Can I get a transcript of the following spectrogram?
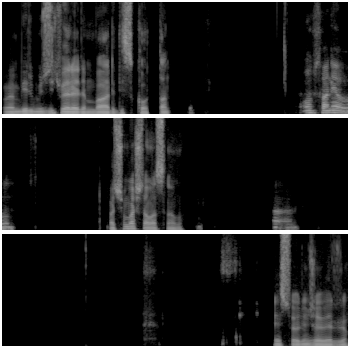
Hemen bir müzik verelim bari Discord'dan. 10 saniye var oğlum. Maçın başlamasına mı? Ha. E söyleyince veririm.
